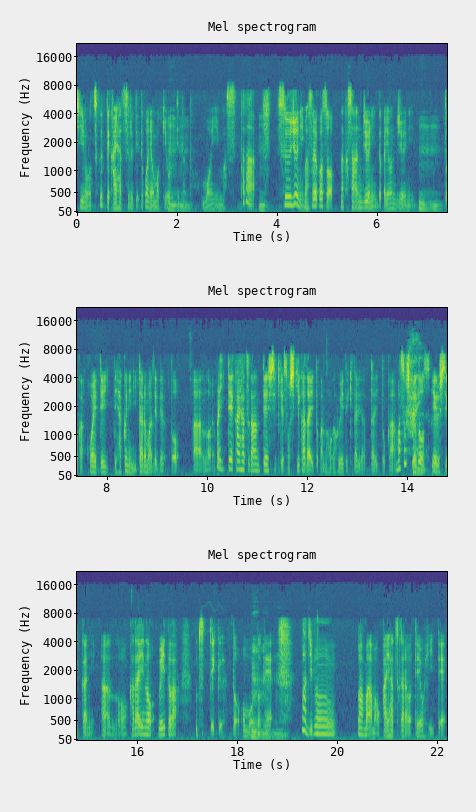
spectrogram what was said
チームを作って開発するっていうところに重きを置いてたと思います。ただ、うん数十人、まあ、それこそなんか30人とか40人うんうん。とか超えていって100人に至るまでだと、あの、やっぱり一定開発が安定してきて、組織課題とかの方が増えてきたりだったりとか、まあ、組織をどうスケールしていくかに、あの、課題のウェイトが移っていくと思うので、んんんまあ自分はまあまあ開発からは手を引いて、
